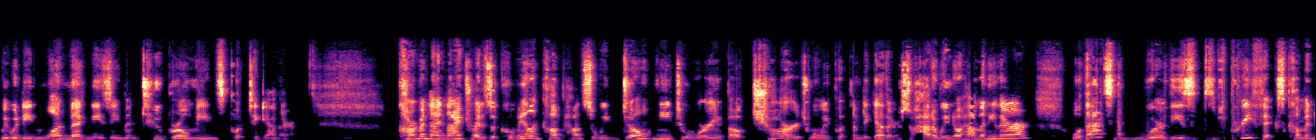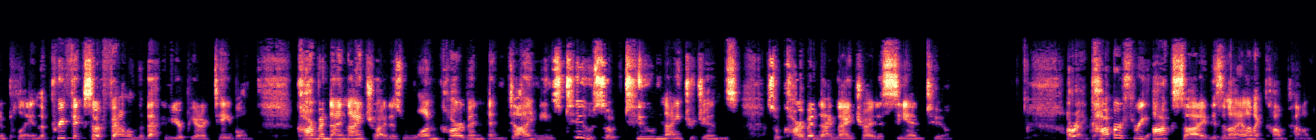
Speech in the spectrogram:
we would need one magnesium and two bromines put together. Carbon dinitride is a covalent compound, so we don't need to worry about charge when we put them together. So how do we know how many there are? Well, that's where these prefix come into play, and the prefixes are found on the back of your periodic table. Carbon dinitride is one carbon, and di means two, so two nitrogens. So carbon dinitride is CN2. All right, copper 3 oxide is an ionic compound.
